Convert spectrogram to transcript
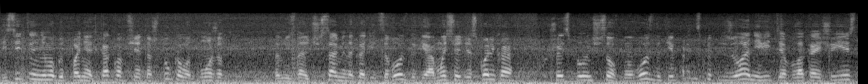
действительно не могут понять, как вообще эта штука вот может, там, не знаю, часами находиться в воздухе. А мы сегодня сколько? 6,5 часов мы в воздухе. В принципе, при желании, видите, облака еще есть,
